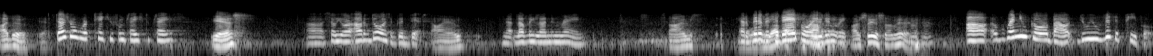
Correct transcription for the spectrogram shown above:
I do, yes. Does your work take you from place to place? Yes, Uh, so you're out of doors a good bit I am. in that lovely London rain. Times. Had a bit of it today for you, didn't we? I've seen some here. Uh, when you go about, do you visit people?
